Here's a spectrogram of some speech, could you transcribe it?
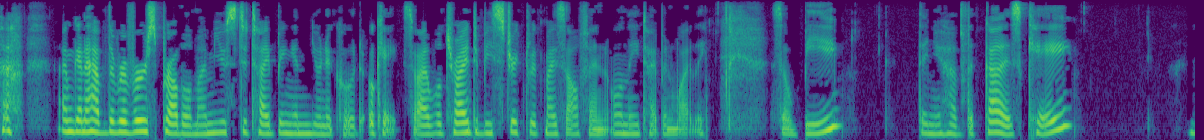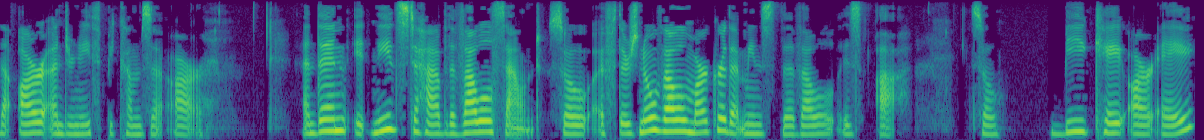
I'm going to have the reverse problem. I'm used to typing in Unicode. Okay, so I will try to be strict with myself and only type in Wylie. So B, then you have the ka is K, the R underneath becomes a R. And then it needs to have the vowel sound. So if there's no vowel marker, that means the vowel is A. So B-K-R-A.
